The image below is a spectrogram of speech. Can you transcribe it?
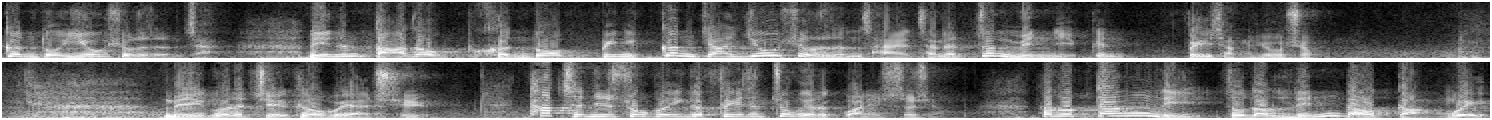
更多优秀的人才，你能打造很多比你更加优秀的人才，才能证明你更非常优秀。美国的杰克韦尔奇，他曾经说过一个非常重要的管理思想，他说：“当你走到领导岗位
